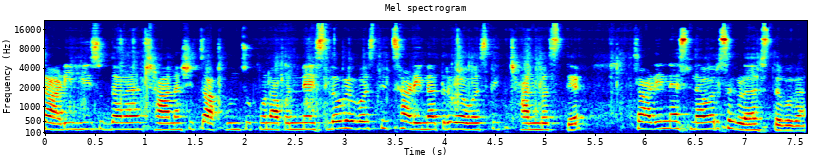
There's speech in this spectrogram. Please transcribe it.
साडी ही सुद्धा ना छान अशी चापून चुकून आपण नेसलं व्यवस्थित साडी ना तर व्यवस्थित छान बसते. साडी नेसण्यावर सगळं असतं बघा.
